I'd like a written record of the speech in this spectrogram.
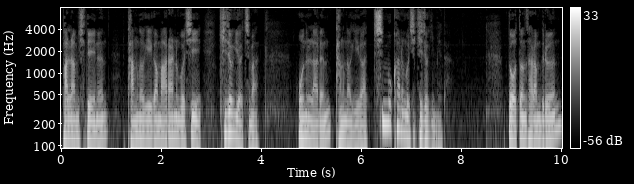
발람 시대에는 당나귀가 말하는 것이 기적이었지만 오늘날은 당나귀가 침묵하는 것이 기적입니다. 또 어떤 사람들은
